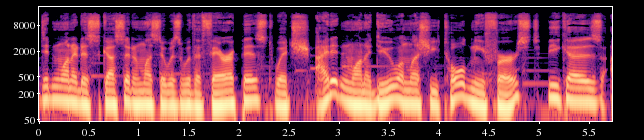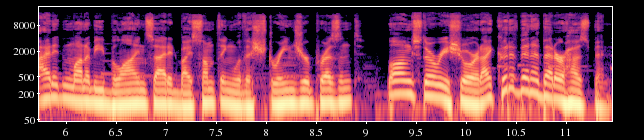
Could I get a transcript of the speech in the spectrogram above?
didn't want to discuss it unless it was with a therapist, which I didn't want to do unless she told me first, because I didn't want to be blindsided by something with a stranger present. Long story short, I could have been a better husband.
